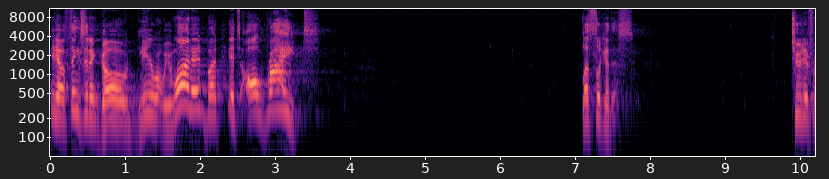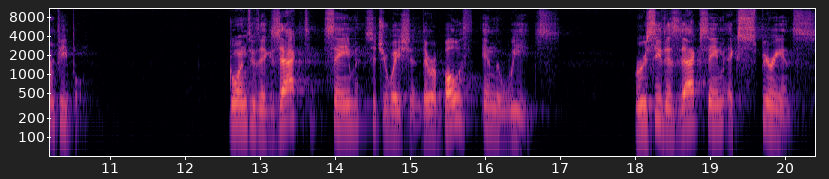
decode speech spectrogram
you know things didn't go near what we wanted, but it's all right. Let's look at this. Two different people going through the exact same situation. They were both in the weeds. We received the exact same experience.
